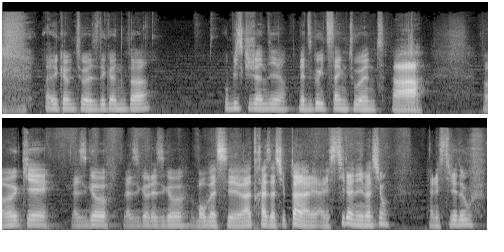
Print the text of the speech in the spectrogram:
Allez, comme toi, se déconne pas. Oublie ce que je viens de dire. Let's go, it's time to hunt. Ah Ok, let's go, let's go, let's go. Bon bah c'est A13 à Putain, elle, est stylée l'animation. Elle est stylée de ouf.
